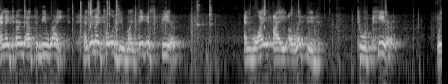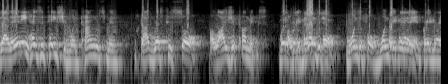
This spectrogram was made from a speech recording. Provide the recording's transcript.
And I turned out to be right. And then I told you my biggest fear and why I elected to appear without any hesitation when Congressman, God rest his soul, Elijah Cummings, What a a great man. wonderful, wonderful, wonderful Great man, man, great man.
